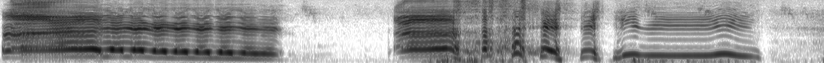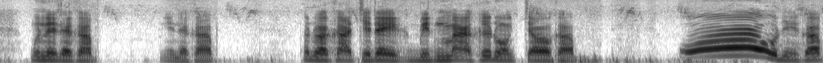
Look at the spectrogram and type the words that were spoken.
เอ้ยเดี๋ยวเดี๋ยวเดี๋ยวเดี๋ยวเดี๋ยวเดี๋ยวเดี๋ยวเอ้ยมึงนี่นะครับ นี่นะครับเพันวากาศจะได้บินมากขึ้นดวงเจ้าครับ โอ้วนี่ครับ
